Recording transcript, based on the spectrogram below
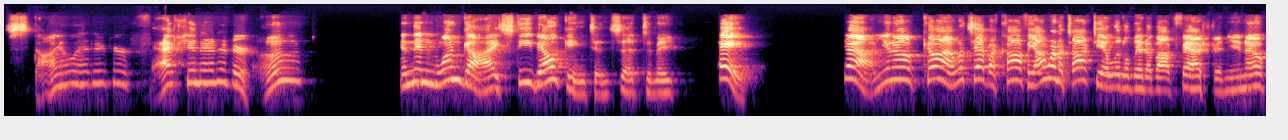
Style editor, fashion editor, huh? And then one guy, Steve Elkington, said to me, Hey, yeah, you know, come on, let's have a coffee. I want to talk to you a little bit about fashion, you know.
